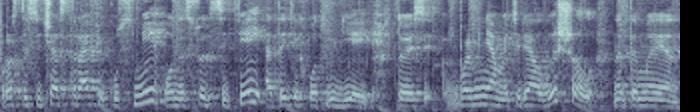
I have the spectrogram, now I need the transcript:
Просто сейчас трафик у СМИ, он из соцсетей от этих вот людей. То есть про меня материал вышел на ТМН,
